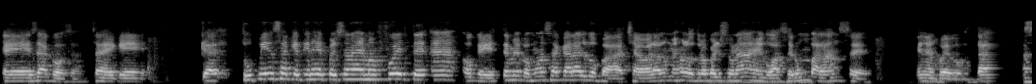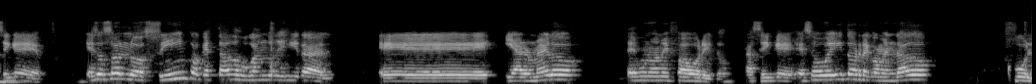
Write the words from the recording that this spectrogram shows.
Eh, esa cosa. O sea, que, que tú piensas que tienes el personaje más fuerte, ah, ok, este me vamos a sacar algo para chaval a lo mejor otro personaje o hacer un balance en el juego. Está- así que esos son los cinco que he estado jugando digital. Eh, y Armelo es uno de mis favoritos. Así que esos jueguitos recomendados full.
